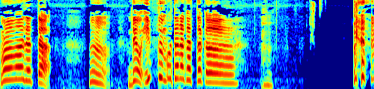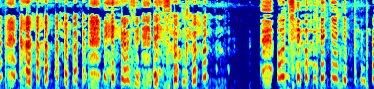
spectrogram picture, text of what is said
まあまあだった。うん。でも1分持たなかったか。ひろし、え、そこ。オチをで聞きたかった。ごめ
